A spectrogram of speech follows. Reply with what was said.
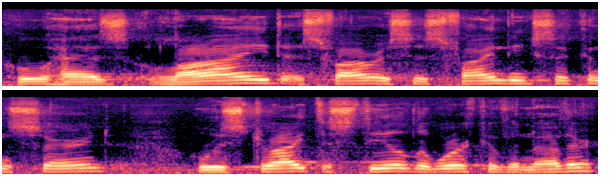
who has lied as far as his findings are concerned, who has tried to steal the work of another,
